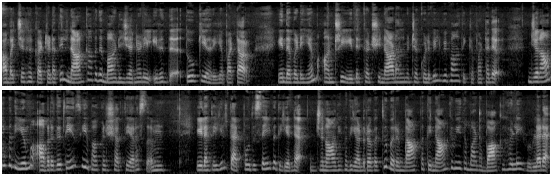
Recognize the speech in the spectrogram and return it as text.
அமைச்சக கட்டடத்தில் நான்காவது மாடி ஜன்னலில் இருந்து தூக்கி எறியப்பட்டார். இந்த விடயம் அன்றைய எதிர்க்கட்சி நாடாளுமன்ற குழுவில் விவாதிக்கப்பட்டது. ஜனாதிபதியும் அவரது தேசிய மக்கள் சக்தி அரசும் இலங்கையில் தற்போது செய்வது என்ன? ஜனாதிபதி அனுரவுக்கு வரும் நாற்பத்தி நான்கு வீதமான வாக்குகளே உள்ளன.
